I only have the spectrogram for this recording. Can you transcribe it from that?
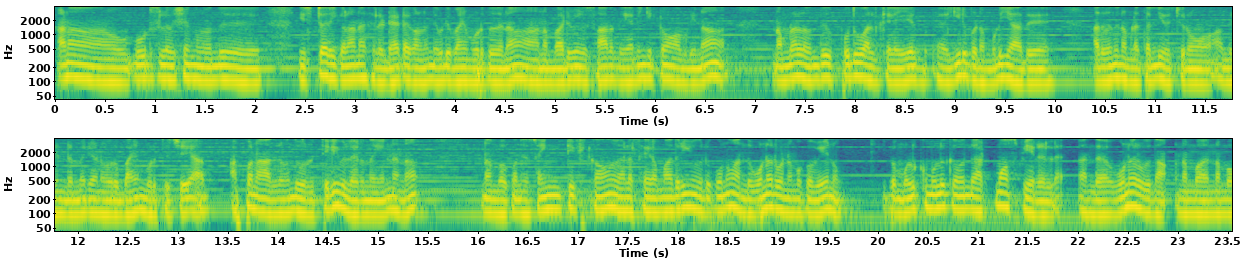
ஆனால் ஒரு சில விஷயங்கள் வந்து ஹிஸ்டாரிக்கலான சில டேட்டாக்கள் வந்து எப்படி பயன்படுத்துதுன்னா நம்ம அறிவியல் சார்ந்து இறங்கிட்டோம் அப்படின்னா நம்மளால் வந்து பொது வாழ்க்கையில் ஈடுபட முடியாது. அது வந்து நம்மளை தள்ளி வச்சிரும் அப்படின்ற மாதிரியான ஒரு பயம் கொடுத்துச்சு. அப் அப்போ நான் அதில் வந்து ஒரு தெளிவில் இருந்தேன். என்னென்னா நம்ம கொஞ்சம் சயின்டிஃபிக்காகவும் வேலை செய்கிற மாதிரியும் இருக்கணும். அந்த உணர்வு நமக்கு வேணும். இப்போ முழுக்க முழுக்க வந்து அட்மாஸ்பியர் இல்லை. அந்த உணர்வு தான். நம்ம நம்ம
